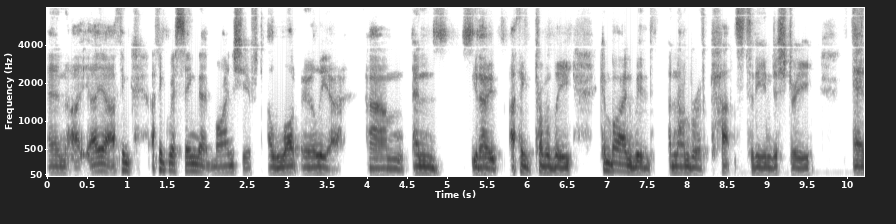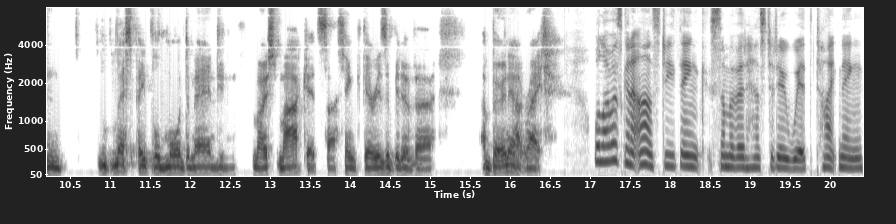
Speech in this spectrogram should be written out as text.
And I, I, I think I think we're seeing that mind shift a lot earlier. Um, and you know, I think probably combined with a number of cuts to the industry and less people, more demand in most markets, I think there is a bit of a, a burnout rate. Well, I was going to ask do you think some of it has to do with tightening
